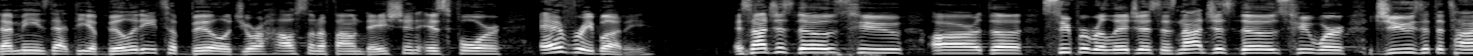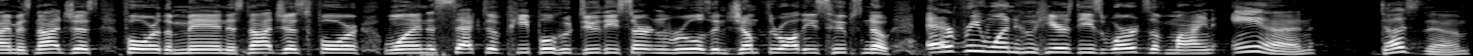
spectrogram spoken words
That means that the ability to build your house on a foundation is for everybody. It's not just those who are the super religious. It's not just those who were Jews at the time. It's not just for the men. It's not just for one sect of people who do these certain rules and jump through all these hoops. No, everyone who hears these words of mine and does them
